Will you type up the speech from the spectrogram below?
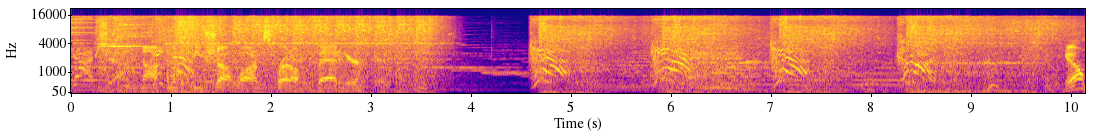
Gotcha! Knock him with a few shot locks right off the bat here. Come on! There we go.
